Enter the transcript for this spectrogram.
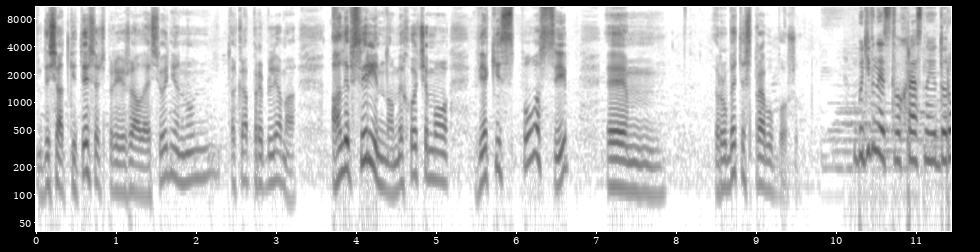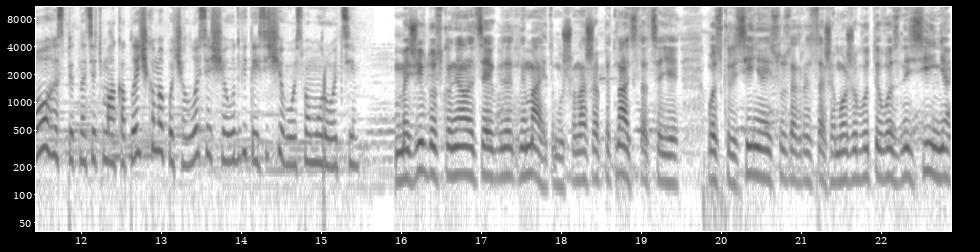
десятки тисяч приїжджали, а сьогодні ну така проблема. Але все рівно ми хочемо в якийсь спосіб ем, робити справу Божу. Будівництво хресної дороги з 15 капличками почалося ще у 2008 році. Межі вдосконалення це як буде немає, тому що наша 15-та це є Воскресіння Ісуса Христа, ще може бути Вознесіння,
